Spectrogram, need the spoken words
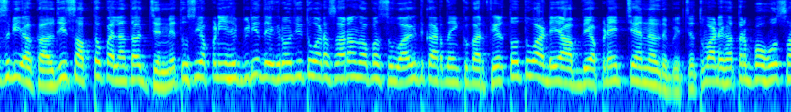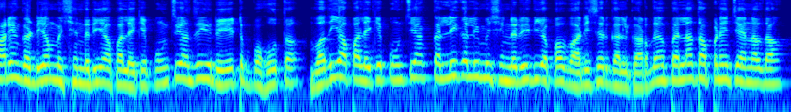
ਸ੍ਰੀ ਅਕਾਲ ਜੀ। ਸਭ ਤੋਂ ਪਹਿਲਾਂ ਤਾਂ ਜਿੰਨੇ ਤੁਸੀਂ ਆਪਣੀ ਇਹ ਵੀਡੀਓ ਦੇਖ ਰਹੇ ਹੋ ਜੀ, ਤੁਹਾਡਾ ਸਾਰਿਆਂ ਦਾ ਆਪਾਂ ਸਵਾਗਤ ਕਰਦੇ ਹਾਂ ਇੱਕ ਵਾਰ ਫਿਰ ਤੋਂ। ਤੁਹਾਡੇ ਆਪ ਦੇ ਆਪਣੇ ਚੈਨਲ ਦੇ ਵਿੱਚ। ਤੁਹਾਡੇ ਖਾਤਰ ਬਹੁਤ ਸਾਰੀਆਂ ਗੱਡੀਆਂ ਮਸ਼ੀਨਰੀ ਆਪਾਂ ਲੈ ਕੇ ਪਹੁੰਚੇ ਹਾਂ ਜੀ। ਰੇਟ ਬਹੁਤ ਵਧੀਆ ਆਪਾਂ ਲੈ ਕੇ ਪਹੁੰਚੇ ਹਾਂ। ਕੱਲੀ ਕੱਲੀ ਮਸ਼ੀਨਰੀ ਦੀ ਆਪਾਂ ਵਾਰੀ ਸਿਰ ਗੱਲ ਕਰਦੇ ਹਾਂ। ਪਹਿਲਾਂ ਤਾਂ ਆਪਣੇ ਚੈਨਲ ਦਾ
